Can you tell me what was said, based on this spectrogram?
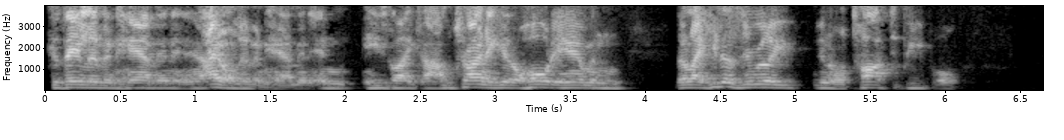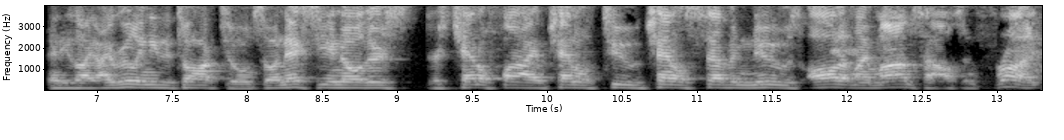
because they live in Hammond, and I don't live in Hammond. And he's like, "I'm trying to get a hold of him," and they're like, "He doesn't really, you know, talk to people." And he's like, "I really need to talk to him." So next thing you know, there's there's Channel Five, Channel Two, Channel Seven News, all at my mom's house in front,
